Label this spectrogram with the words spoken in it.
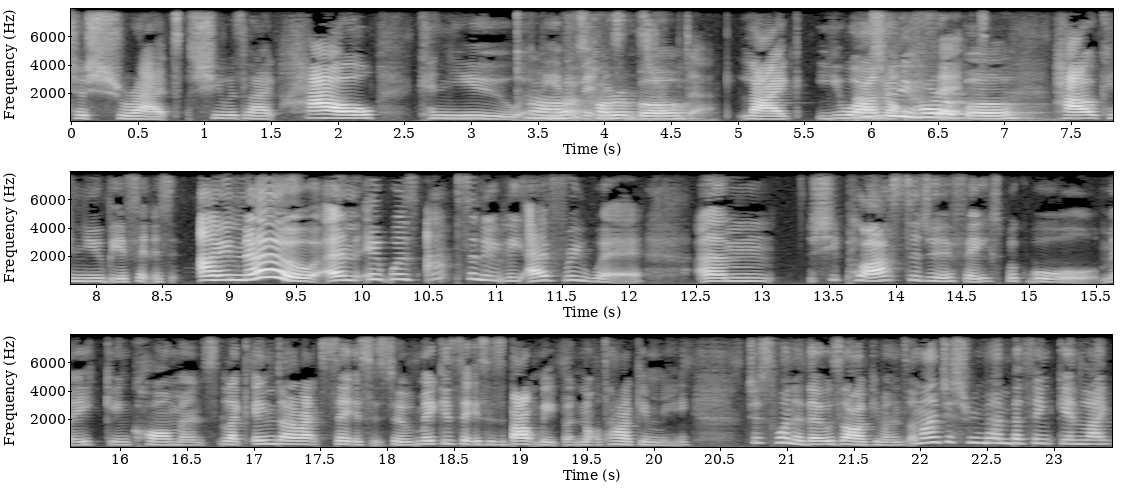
to shreds. She was like, "How can you be Oh, a fitness horrible. instructor? Like you are That's not really fit. horrible. How can you be a fitness? I know, and it was absolutely everywhere. Um, she plastered her Facebook wall, making comments like indirect statuses, so making statuses about me but not tagging me. Just one of those arguments, and I just remember thinking like,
